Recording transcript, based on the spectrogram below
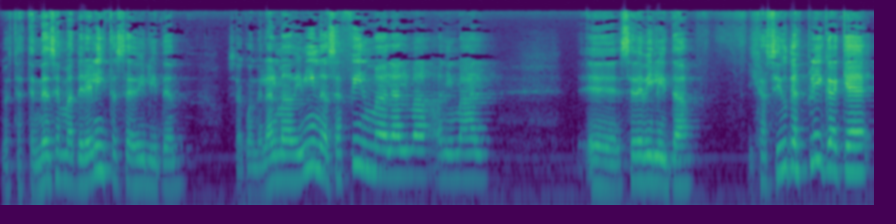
nuestras tendencias materialistas se debiliten. O sea, cuando el alma divina se afirma, el alma animal eh, se debilita. Y Hasidut explica que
